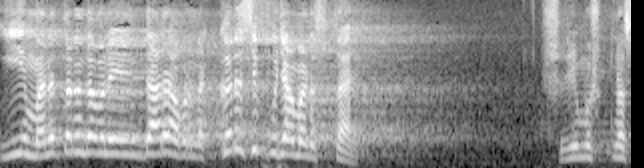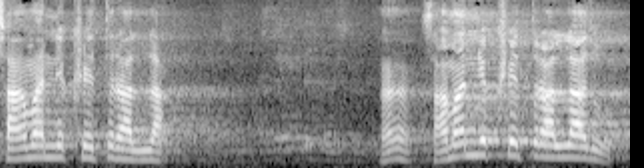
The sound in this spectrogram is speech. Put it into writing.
ಈ ಮನೆತನದವನೇನಿದ್ದಾರೆ ಅವರನ್ನು ಕರೆಸಿ ಪೂಜೆ ಮಾಡಿಸ್ತಾರೆ. ಶ್ರೀಮುಷ್ಣ ಸಾಮಾನ್ಯ ಕ್ಷೇತ್ರ ಅಲ್ಲ. ಹಾಂ, ಸಾಮಾನ್ಯ ಕ್ಷೇತ್ರ ಅಲ್ಲ ಅದು.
